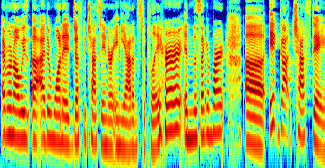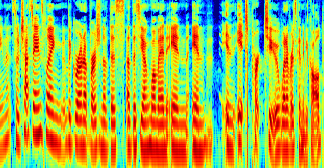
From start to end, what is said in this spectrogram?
Everyone always uh, either wanted Jessica Chastain or Amy Adams to play her in the second part. Uh, it got Chastain, so Chastain's playing the grown up version of this of this young woman in in in it part two, whatever it's going to be called.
